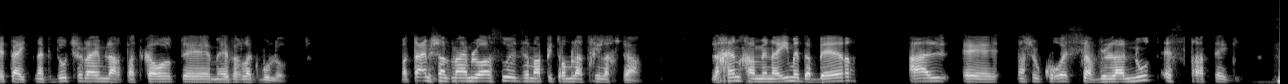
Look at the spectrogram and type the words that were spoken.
את ההתנגדות שלהם להרפתקאות uh, מעבר לגבולות. 200 שנה הם לא עשו את זה, מה פתאום להתחיל עכשיו? לכן חמינאי מדבר על אה, מה שהוא קורא סבלנות אסטרטגית. Hmm.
